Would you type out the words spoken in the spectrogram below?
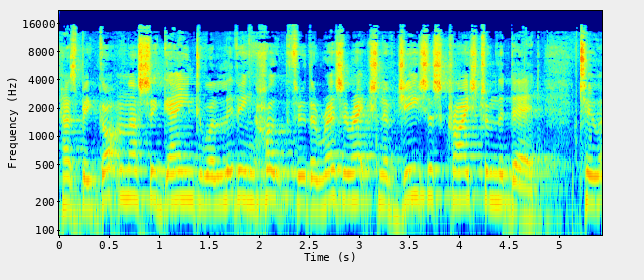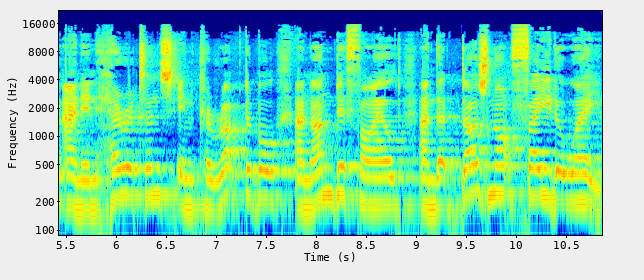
has begotten us again to a living hope through the resurrection of Jesus Christ from the dead, to an inheritance incorruptible and undefiled, and that does not fade away,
